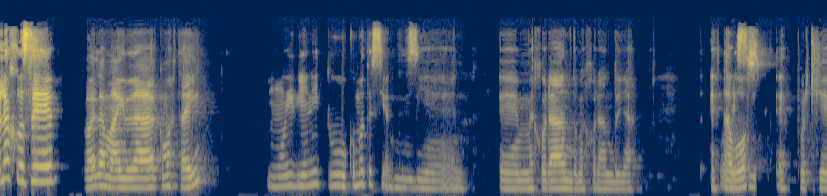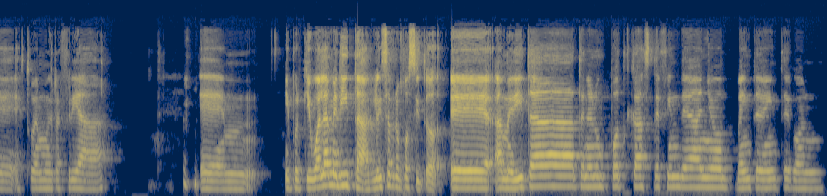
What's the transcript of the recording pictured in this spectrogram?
Hola José. Hola Maida, ¿cómo está ahí? Muy bien, ¿y tú? ¿Cómo te sientes? Bien, eh, mejorando, mejorando ya. Esta voz es porque estuve muy resfriada. Em, y porque igual amerita, lo hice a propósito, eh, amerita tener un podcast de fin de año 2020 con,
